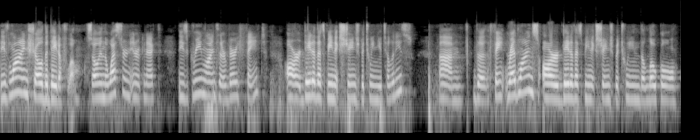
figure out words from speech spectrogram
these lines show the data flow. So in the Western Interconnect, these green lines that are very faint are data that's being exchanged between utilities. Um, the faint red lines are data that's being exchanged between the local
